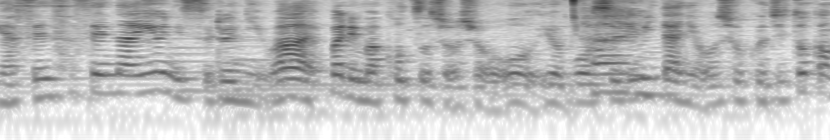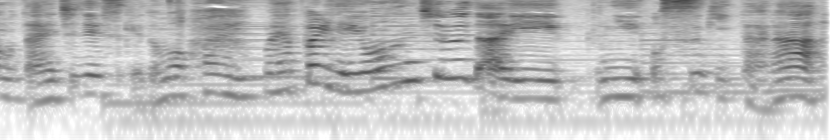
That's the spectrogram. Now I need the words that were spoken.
痩せさせないようにするにはやっぱりまあ骨粗鬆症を予防するみたいにお食事とかも大事ですけども、はい。まあ、やっぱりね40代にを過ぎたら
